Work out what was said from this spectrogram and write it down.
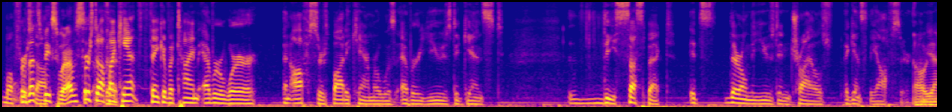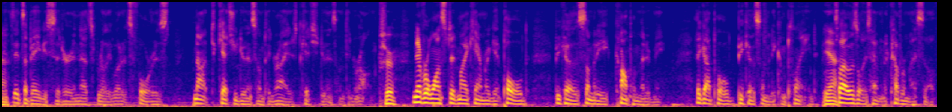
well. First that off, speaks to what I was- First off, I can't think of a time ever where an officer's body camera was ever used against the suspect. It's they're only used in trials against the officer. Oh, yeah. it's, it's a babysitter, and that's really what it's for. Is not to catch you doing something right, it's to catch you doing something wrong. Sure. Never once did my camera get pulled because somebody complimented me. It got pulled because somebody complained. Yeah. So I was always having to cover myself.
